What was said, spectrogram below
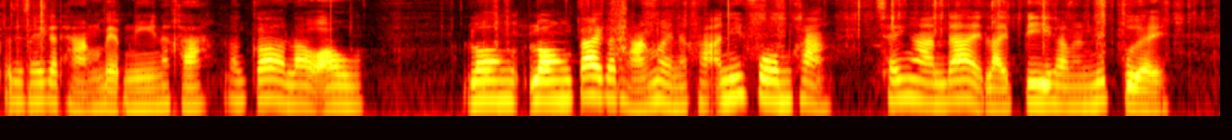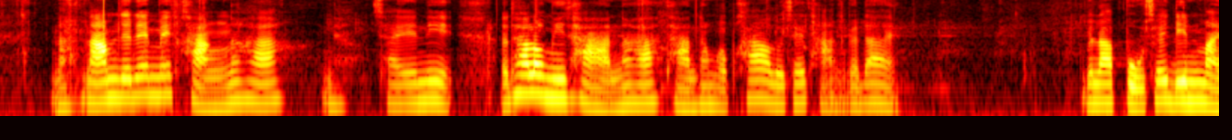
ก็จะใช้กระถางแบบนี้นะคะ แล้วก็เราเอาลองลองใต้กระถางหน่อยนะคะ อันนี้โฟมค่ะ ใช้งานได้หลายปีค่ะมันไม่เปื่อย นะน้ำจะได้ไม่ขังนะคะเนี่ยใช้อันนี้แล้วถ้าเรามีฐานนะคะ ฐานทำกับข้าวเราใช้ฐานก็ได้ เวลาปลูกใช้ดินใหม่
